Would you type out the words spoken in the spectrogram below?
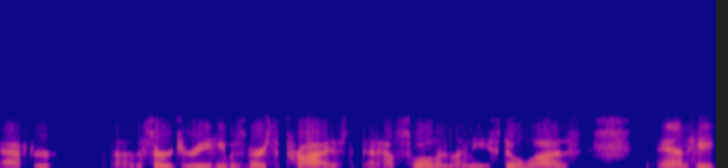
after uh, the surgery. He was very surprised at how swollen my knee still was, and he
